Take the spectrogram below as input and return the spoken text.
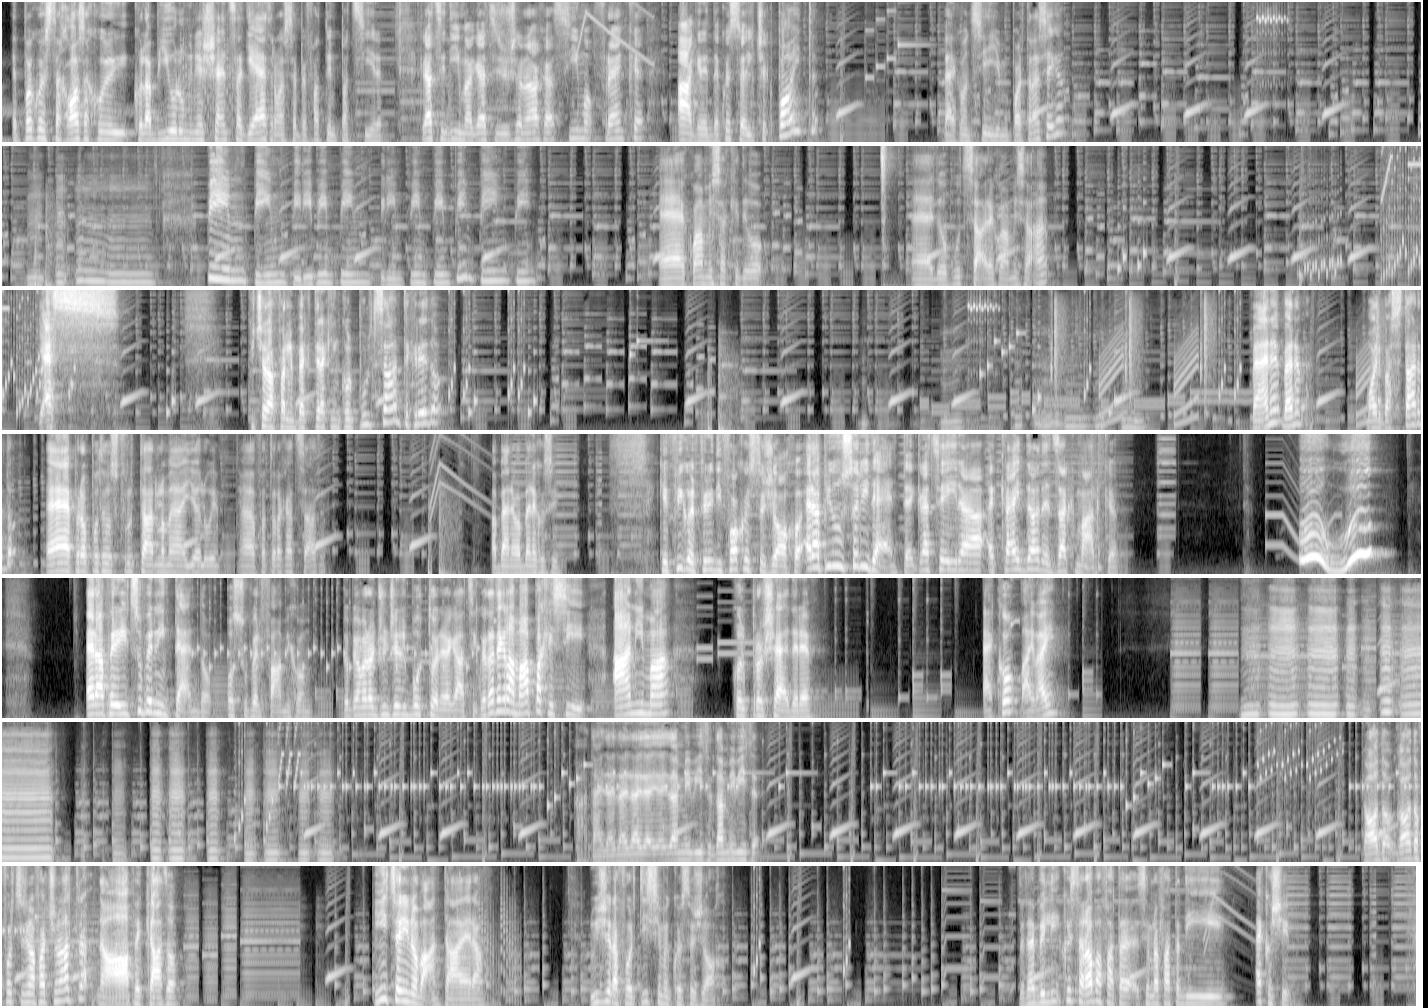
E poi questa cosa con, con la bioluminescenza dietro mi ha sempre fatto impazzire. Grazie Dima, grazie Giuliano Simo, Frank, Agred. Questo è il checkpoint. Beh, consiglio, mi porta una sega. Mm -mm -mm. Pim pim piripim pim pirim pim pim pim pim pim. Eh, qua mi sa che devo... Eh, devo puzzare qua, mi sa. Eh. Yes! Qui c'era da fare il backtracking col pulsante, credo. Bene, bene. Muori bastardo. Eh, però potevo sfruttarlo meglio lui. Eh, ho fatto la cazzata. Va bene, va bene così. Che figo il fiore di fuoco questo gioco. Era più sorridente, grazie a Ira, a e Zack Mark. Uh, uh. Era per il Super Nintendo o Super Famicom. Dobbiamo raggiungere il bottone, ragazzi. Guardate che la mappa che si anima col procedere. Ecco, vai, vai. Mm -mm -mm dai, dai, dai, dai, dai, dammi vite, dammi vite. Godo, godo, forse ce ne faccio un'altra. No, peccato. Inizio anni 90 era. Luigi era fortissimo in questo gioco. Questa roba fatta, sembra fatta di... Eccoci.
